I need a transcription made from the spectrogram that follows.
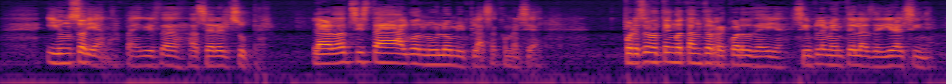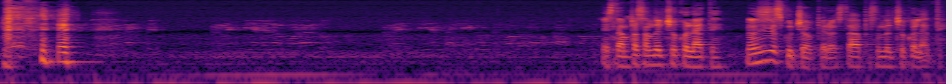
y un Soriana para ir a hacer el súper. La verdad sí está algo nulo mi plaza comercial. Por eso no tengo tantos recuerdos de ella, simplemente las de ir al cine. Están pasando el chocolate. No sé si se escuchó, pero estaba pasando el chocolate.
